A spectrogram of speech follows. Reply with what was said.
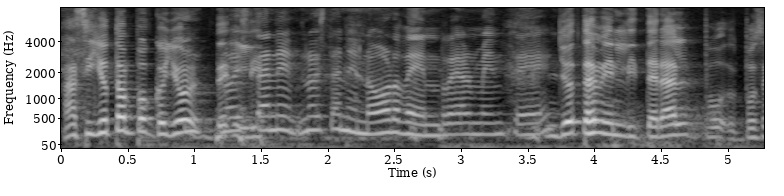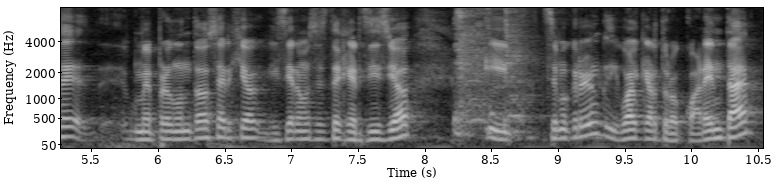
Ah, sí, yo tampoco. Yo, de- no, están en, no están en orden realmente. yo también literal pu- puse, me preguntó Sergio que hiciéramos este ejercicio y se me ocurrieron igual que Arturo, 40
